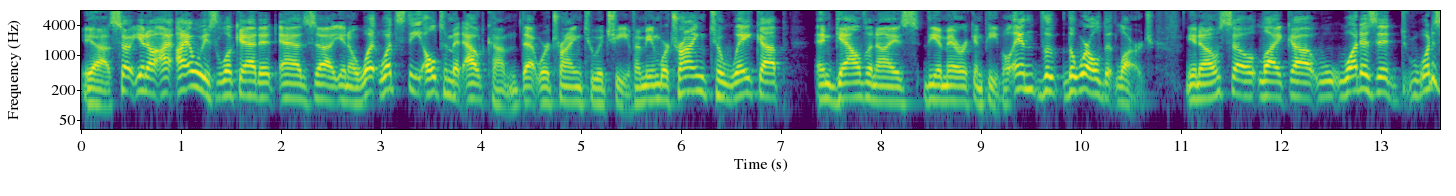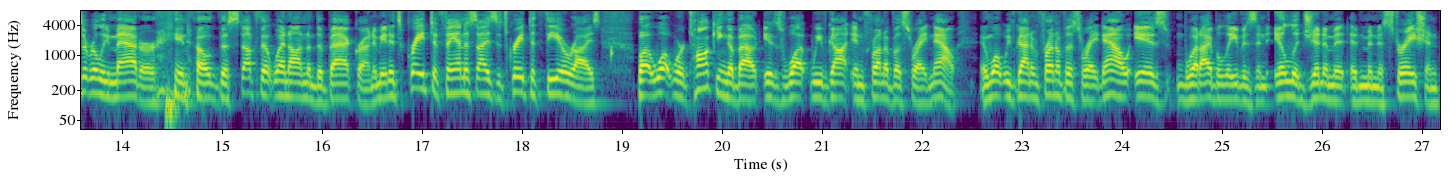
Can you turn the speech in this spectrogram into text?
Yeah. So, you know, I, I always look at it as, uh, you know, what, what's the ultimate outcome that we're trying to achieve? I mean, we're trying to wake up and galvanize the American people and the, the world at large. You know, so like, uh, what does it what does it really matter? You know, the stuff that went on in the background. I mean, it's great to fantasize, it's great to theorize, but what we're talking about is what we've got in front of us right now, and what we've got in front of us right now is what I believe is an illegitimate administration,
